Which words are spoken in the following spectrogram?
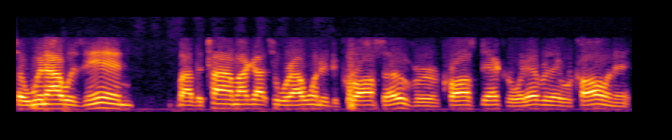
So when I was in, by the time I got to where I wanted to cross over, cross deck, or whatever they were calling it,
